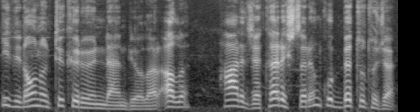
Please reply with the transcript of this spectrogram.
Gidin onun tükürüğünden diyorlar alın harca karıştırın kubbe tutacak.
